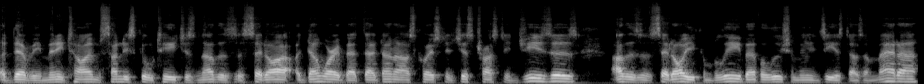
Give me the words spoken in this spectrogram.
Uh, there have been many times Sunday school teachers and others have said, Oh, don't worry about that. Don't ask questions. Just trust in Jesus. Others have said, Oh, you can believe evolution, millions of years doesn't matter.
